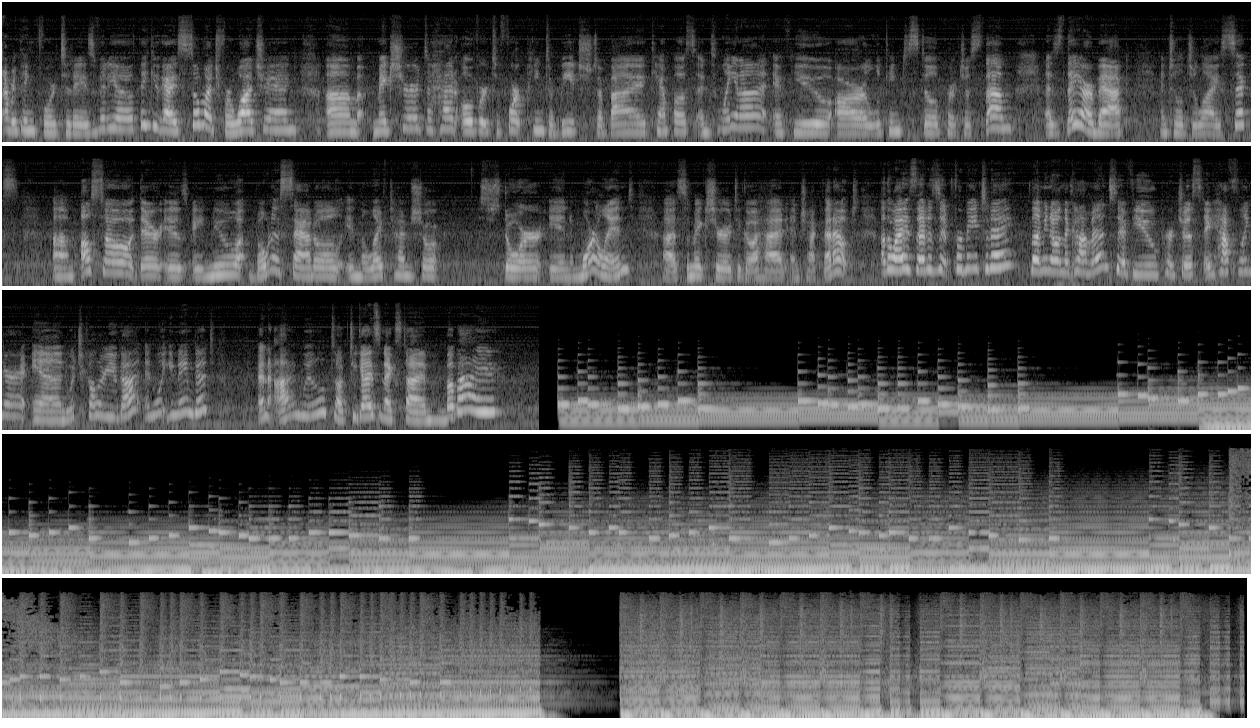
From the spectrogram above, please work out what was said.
Everything for today's video. Thank you guys so much for watching. Um, make sure to head over to Fort Pinta Beach to buy Campos and Talina if you are looking to still purchase them as they are back until July 6th. Um, also, there is a new bonus saddle in the Lifetime Shore store in Moorland. Uh, so make sure to go ahead and check that out. Otherwise, that is it for me today. Let me know in the comments if you purchased a Haflinger and which color you got and what you named it. And I will talk to you guys next time. Bye bye.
